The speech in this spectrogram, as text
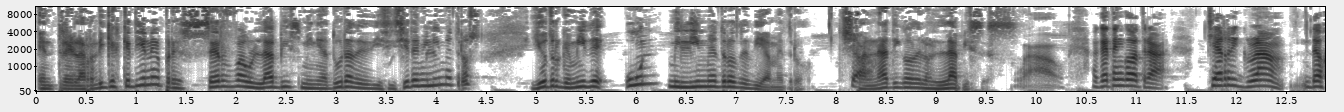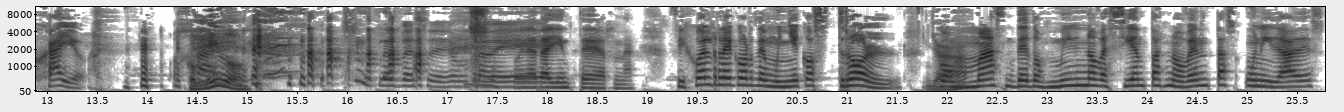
Entre las reliquias que tiene, preserva un lápiz miniatura de 17 milímetros y otro que mide un milímetro de diámetro. Fanático de los lápices. Wow. Acá tengo otra. Cherry Graham, de Ohio. ¿Conmigo? No empecé otra vez. Una talla interna. Fijó el récord de muñecos troll Ya. con más de 2.990 unidades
